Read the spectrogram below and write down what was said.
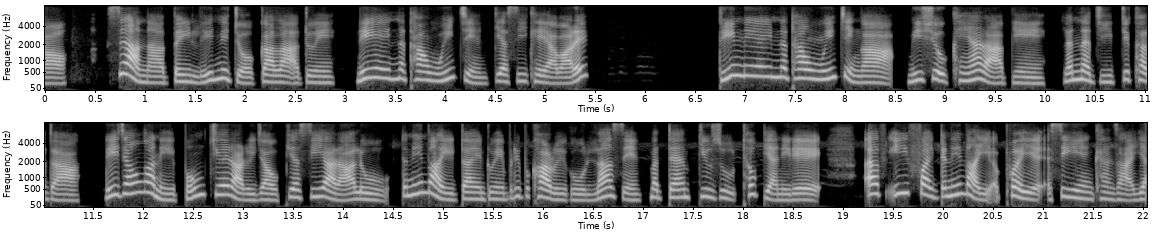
တော့ ဆရာနာသိန်း၄နှစ်ကျော်ကာလအတွင်းနေအိမ်2000ဝန်းကျင်ပျက်စီးခဲ့ရပါတယ်။ဒီနေအိမ်2000ဝန်းကျင်ကမိရှုခံရတာအပြင်လက်နက်ကြီးပစ်ခတ်တာလေကြောင်းကနေဘုံကျဲတာတွေကြောင့်ပျက်စီးရတာလို့တနင်္သာရီတိုင်းအတွင်းပြိပခတွေကိုလစဉ်မှတ်တမ်းပြုစုထုတ်ပြန်နေတဲ့ FE5 တနင်္သာရီအဖွဲ့ရဲ့အစီရင်ခံစာအရ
